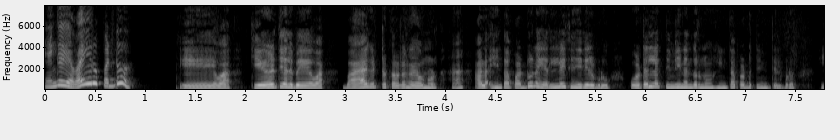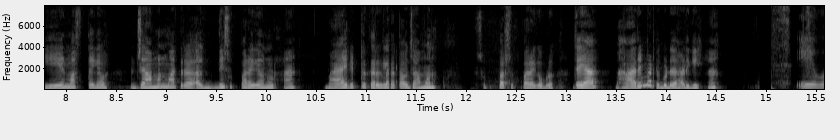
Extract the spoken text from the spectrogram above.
ಹೆಂಗೆ ಯಾವ ಇರು ಪಡ್ಡು? ಏವ ಕೇಳ್ತಿಯಲ್ಲ ಬೇವ ಬಾಯಾಗಿಟ್ರೆ ಕರ್ಗಂಗಾಗ್ಯಾವ ನೋಡು. ಹಾ ಅಲ್ಲ, ಇಂಥ ಪಡ್ಡು ನಾ ಎಲ್ಲೇ ತಿಂದಿದ್ದಿಲ್ಲ ಬಿಡು. ಹೋಟೆಲ್ನಾಗ ತಿಂದಿನಂದ್ರು ಇಂಥ ಪಡ್ಡು ತಿಂದಿಲ್ಲ ಬಿಡು. ಏನು ಮಸ್ತ್ ಆಗ್ಯಾವ. ಜಾಮೂನ್ ಮಾತ್ರ ಅಗ್ದಿ ಸೂಪರ್ ಆಗ್ಯಾವ ನೋಡು. ಹಾ ಬಾಯಾಗಿಟ್ರೆ ಕರ್ಗ್ಲಕತ್ತಾವ ಜಾಮೂನ್. ಸೂಪರ್ ಸೂಪರ್ ಆಗ್ಯಾವ ಬಿಡು. ಜಯ, ಭಾರಿ ಮಾಡ್ತಿ ಬಿಡು ಅಡ್ಗೆ ಹಾ ಇವ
